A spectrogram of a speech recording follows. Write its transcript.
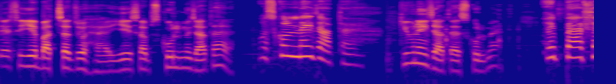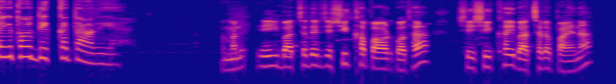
जैसे ये बच्चा जो है ये सब स्कूल में जाता है वो स्कूल नहीं जाता है क्यों नहीं जाता है स्कूल में ये पैसे की थोड़ी दिक्कत आ रही है মানে এই বাচ্চাদের যে শিক্ষা পাওয়ার কথা সেই শিক্ষাই বাচ্চারা পায় না আহ,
